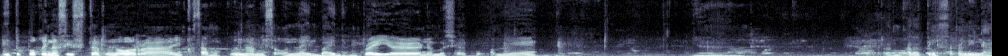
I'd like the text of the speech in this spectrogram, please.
Dito po kina Sister Nora, yung kasama po namin sa online binding prayer, namasyal po kami. Yan. Para makarating sa kanila.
